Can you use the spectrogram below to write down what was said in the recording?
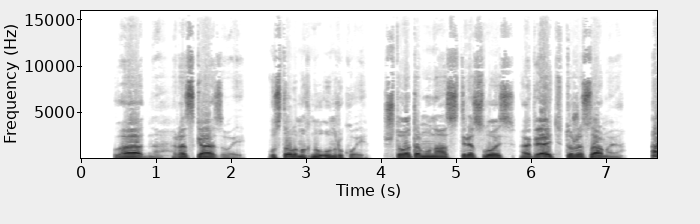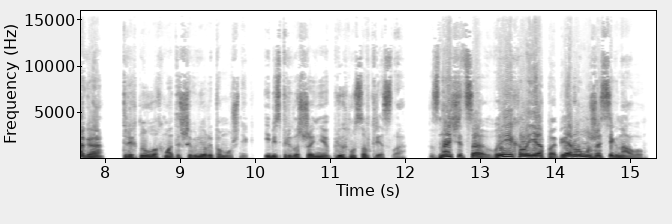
«Ладно, рассказывай», Устало махнул он рукой. «Что там у нас стряслось? Опять то же самое?» «Ага», — тряхнул лохматый шевелюрый помощник и без приглашения плюхнулся в кресло. «Значится, выехал я по первому же сигналу.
